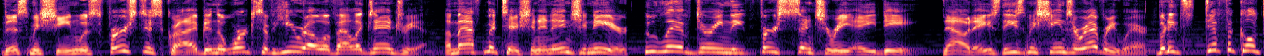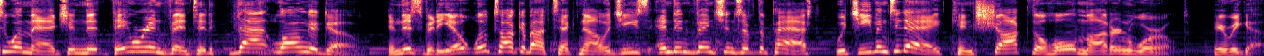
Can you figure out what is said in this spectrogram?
This machine was first described in the works of Hero of Alexandria, a mathematician and engineer who lived during the 1st century AD. Nowadays, these machines are everywhere, but it's difficult to imagine that they were invented that long ago. In this video, we'll talk about technologies and inventions of the past, which even today can shock the whole modern world. Here we go.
